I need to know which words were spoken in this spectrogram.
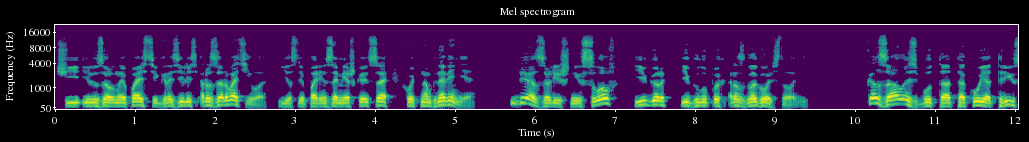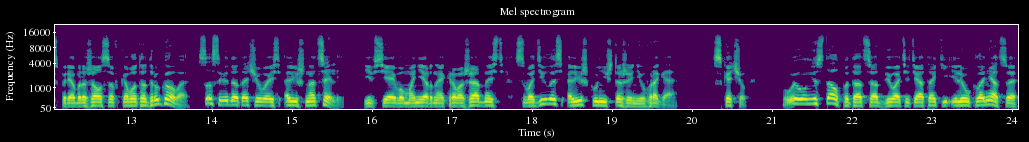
чьи иллюзорные пасти грозились разорвать его, если парень замешкается хоть на мгновение без лишних слов, игр и глупых разглагольствований. Казалось, будто атакуя Трикс преображался в кого-то другого, сосредотачиваясь лишь на цели, и вся его манерная кровожадность сводилась лишь к уничтожению врага. Скачок. Уилл не стал пытаться отбивать эти атаки или уклоняться,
